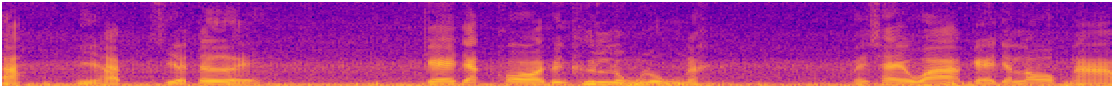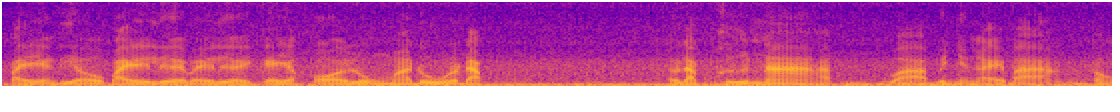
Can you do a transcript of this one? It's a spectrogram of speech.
อะ นี่ครับ เสียเต้ย แกจะคอยขึ้นขึ้นลงลงนะ ไม่ใช่ว่าแกจะลอกนาไปอย่างเดียวไปเรื่อยไปเรื่อยแกจะคอยลงมาดูระดับ ระดับพื้นนาครับ ว่าเป็นยังไงบ้าง ต้อง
